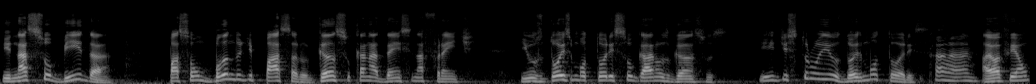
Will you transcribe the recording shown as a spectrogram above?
e na subida passou um bando de pássaro, ganso canadense na frente. E os dois motores sugaram os gansos e destruiu os dois motores. Caralho. Aí o avião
